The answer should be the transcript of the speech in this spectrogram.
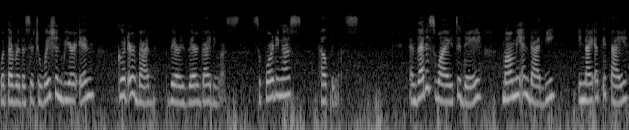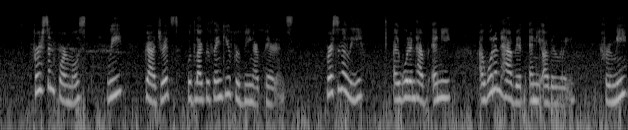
Whatever the situation we are in, good or bad, they are there guiding us, supporting us, helping us. And that is why today, Mommy and Daddy, Inay at Itay, first and foremost, we, graduates, would like to thank you for being our parents. Personally, I wouldn't have any I wouldn't have it any other way. For me,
